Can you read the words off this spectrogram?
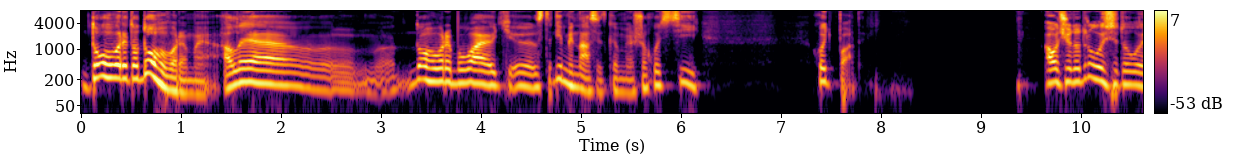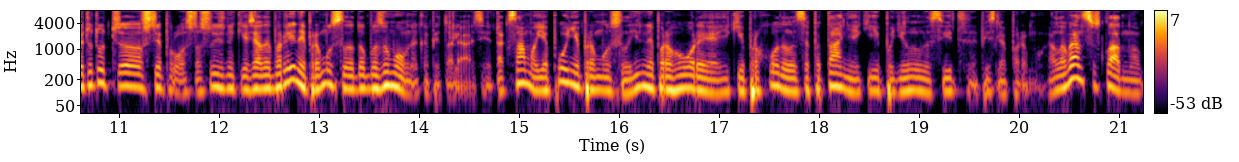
договори то договорами, але е, договори бувають з такими наслідками, що хоч стій, хоч падай. А от щодо Другої світової, то тут е, все просто. Союзники взяли Берлін і примусили до безумовної капітуляції. Так само Японію примусили. Єдині переговори, які проходили, це питання, які поділили світ після перемоги. Але Венсу складно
